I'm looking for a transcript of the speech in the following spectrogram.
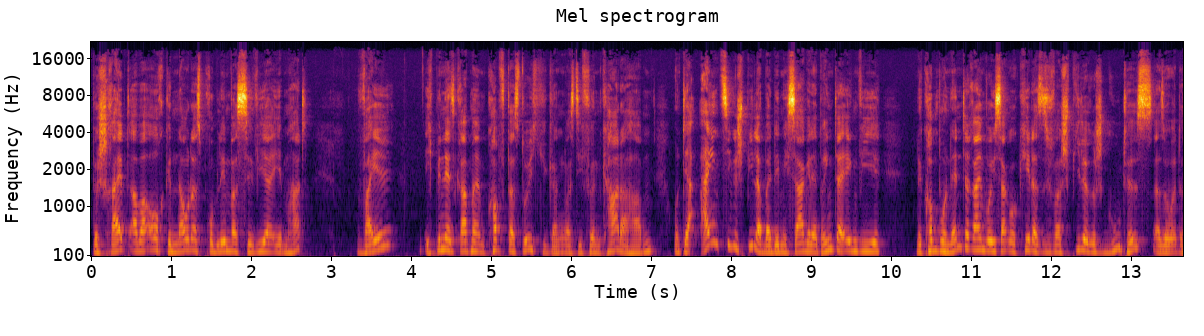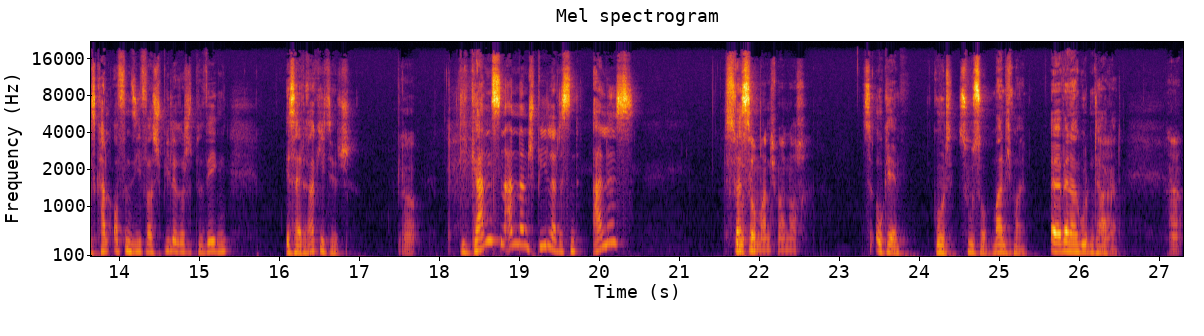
beschreibt aber auch genau das Problem, was Sevilla eben hat, weil ich bin jetzt gerade mal im Kopf das durchgegangen, was die für einen Kader haben und der einzige Spieler, bei dem ich sage, der bringt da irgendwie eine Komponente rein, wo ich sage, okay, das ist was spielerisch Gutes, also das kann offensiv was spielerisches bewegen, ist halt Rakitic. Ja. Die ganzen anderen Spieler, das sind alles. Suso sind, manchmal noch. Okay, gut, Suso, manchmal. Äh, wenn er einen guten Tag ja. hat. Ja.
